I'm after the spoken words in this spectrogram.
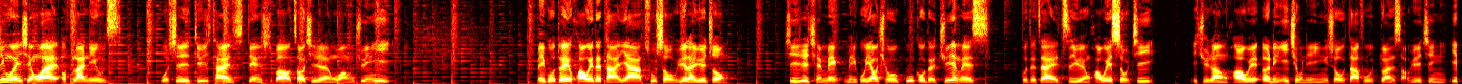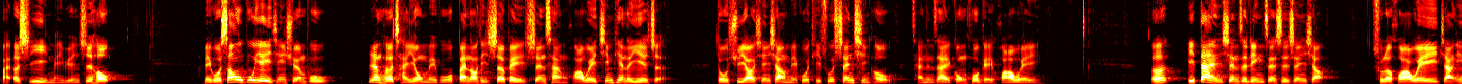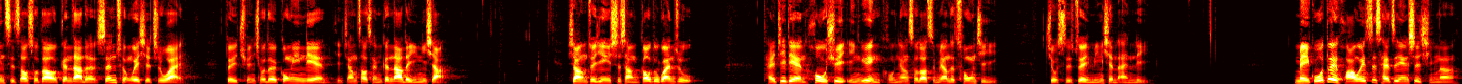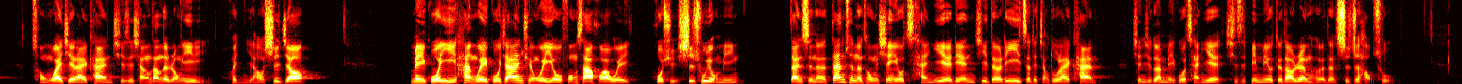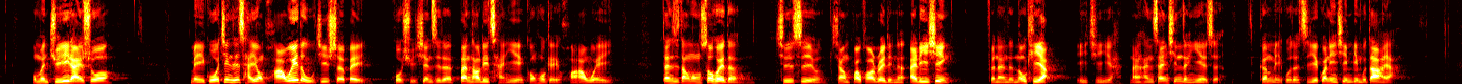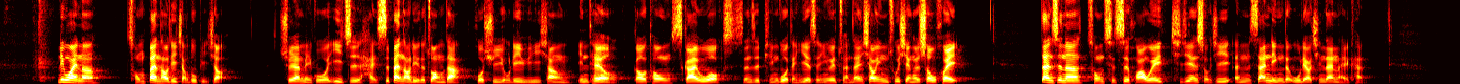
新闻线外 （Offline News），我是《digitalize》电子时报召集人王君毅。美国对华为的打压出手越来越重。继日前美美国要求 Google 的 GMS 不得再支援华为手机，一举让华为2019年营收大幅短少约近120亿美元之后，美国商务部也已经宣布，任何采用美国半导体设备生产华为晶片的业者，都需要先向美国提出申请后，才能再供货给华为。而一旦限制令正式生效，除了华为将因此遭受到更大的生存威胁之外，对全球的供应链也将造成更大的影响。像最近市场高度关注台积电后续营运恐将受到什么样的冲击，就是最明显的案例。美国对华为制裁这件事情呢，从外界来看，其实相当的容易混淆失焦。美国以捍卫国家安全为由封杀华为，或许师出有名。但是呢，单纯的从现有产业链既得利益者的角度来看，现阶段美国产业其实并没有得到任何的实质好处。我们举例来说，美国禁止采用华为的五 G 设备，或许限制了半导体产业供货给华为，但是当中受惠的其实是像包括瑞典的爱立信、芬兰的 Nokia 以及南韩三星等业者，跟美国的直接关联性并不大呀。另外呢，从半导体角度比较。虽然美国抑制海思半导体的壮大，或许有利于像 Intel、高通、Skyworks 甚至苹果等业者因为转单效应出现而受惠，但是呢，从此次华为旗舰手机 M 三零的物料清单来看，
